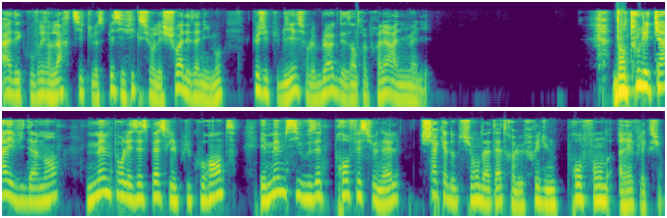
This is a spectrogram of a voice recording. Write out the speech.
à découvrir l'article spécifique sur les choix des animaux que j'ai publié sur le blog des entrepreneurs animaliers. Dans tous les cas, évidemment, même pour les espèces les plus courantes, et même si vous êtes professionnel, chaque adoption doit être le fruit d'une profonde réflexion.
